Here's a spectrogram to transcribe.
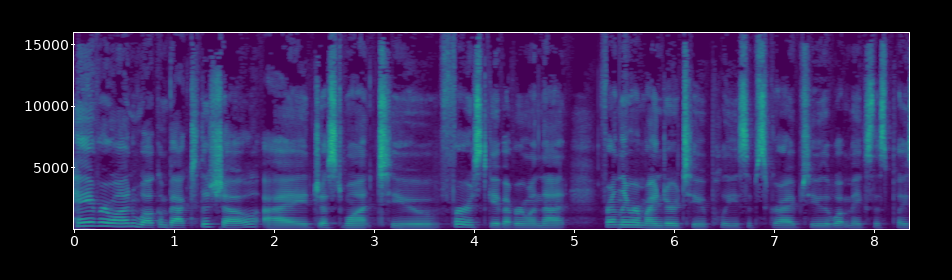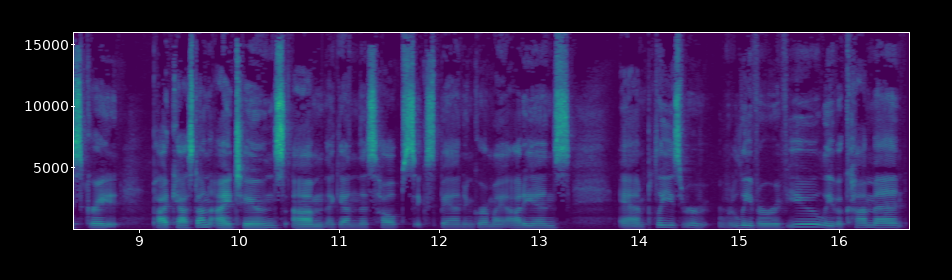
Hey everyone, welcome back to the show. I just want to first give everyone that friendly reminder to please subscribe to the What Makes This Place Great podcast on iTunes. Um, again, this helps expand and grow my audience. And please re- leave a review, leave a comment,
